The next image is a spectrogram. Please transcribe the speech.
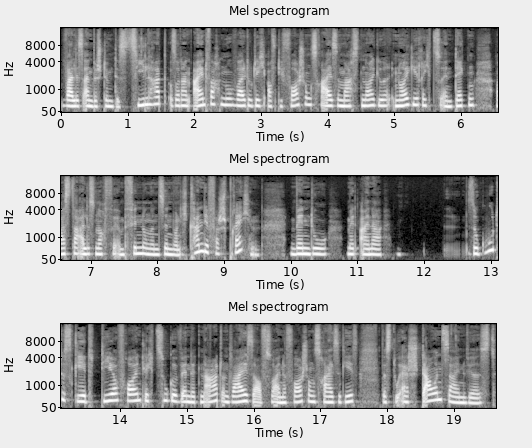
weil es ein bestimmtes Ziel hat, sondern einfach nur, weil du dich auf die Forschungsreise machst, neugierig, neugierig zu entdecken, was da alles noch für Empfindungen sind. Und ich kann dir versprechen, wenn du mit einer so gut es geht, dir freundlich zugewendeten Art und Weise auf so eine Forschungsreise gehst, dass du erstaunt sein wirst,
